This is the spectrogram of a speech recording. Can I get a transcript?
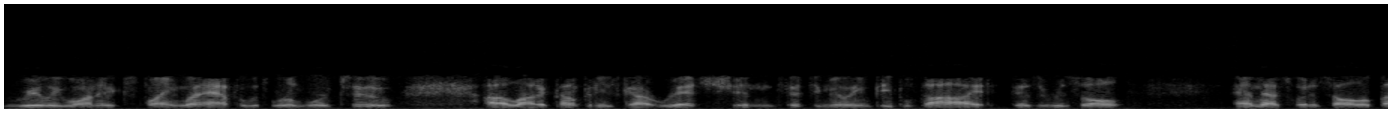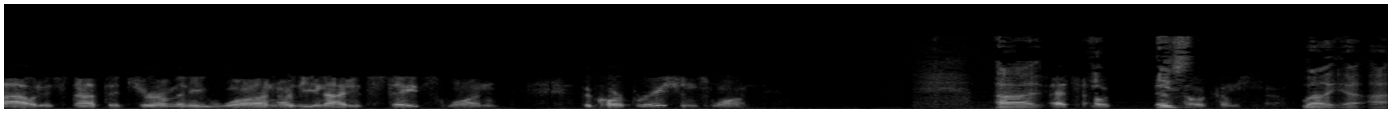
really want to explain what happened with World War II, a lot of companies got rich and 50 million people died as a result. And that's what it's all about. It's not that Germany won or the United States won. The corporations won. Uh, That's how, that's is- how it comes down. well, uh, uh,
